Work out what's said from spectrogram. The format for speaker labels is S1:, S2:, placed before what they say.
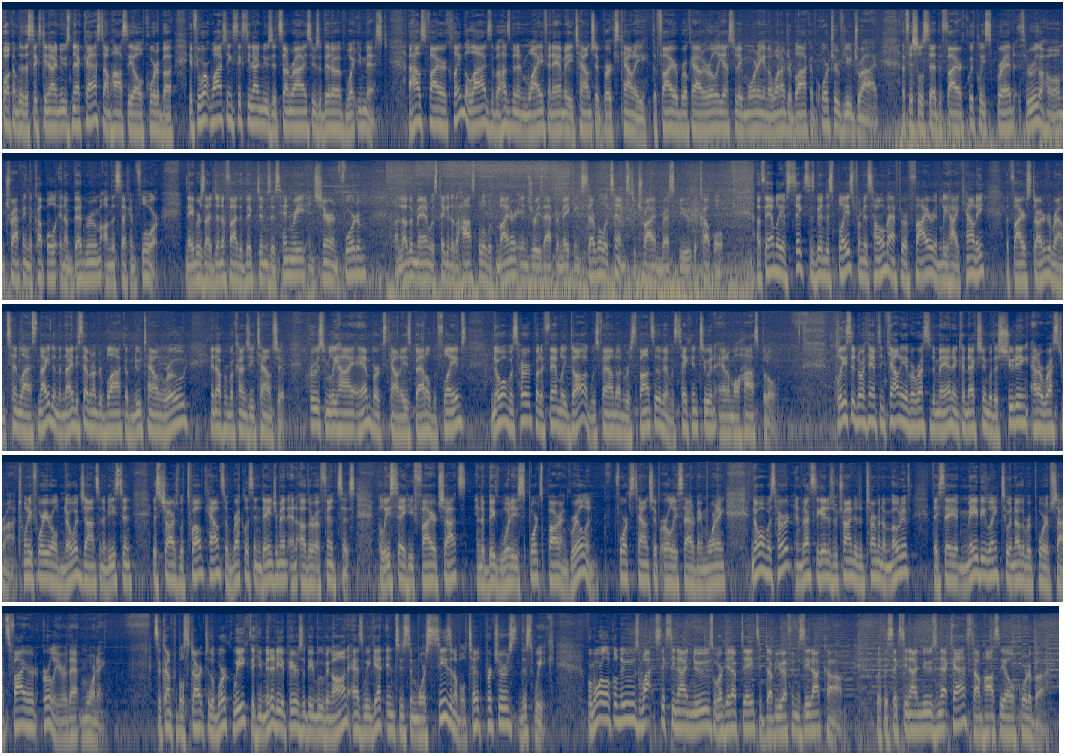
S1: Welcome to the 69 News Netcast. I'm Hasiel Cordoba. If you weren't watching 69 News at sunrise, here's a bit of what you missed. A house fire claimed the lives of a husband and wife in Amity Township, Berks County. The fire broke out early yesterday morning in the 100 block of Orchard View Drive. Officials said the fire quickly spread through the home, trapping the couple in a bedroom on the second floor. Neighbors identified the victims as Henry and Sharon Fordham. Another man was taken to the hospital with minor injuries after making several attempts to try and rescue the couple. A family of six has been displaced from its home after a fire in Lehigh County. The fire started around 10 last night in the 9700 block of Newtown Road in Upper Macungie Township. Crews from Lehigh and Berks counties battled the flames. No one was hurt, but a family dog was found unresponsive and was taken to an animal hospital. Police in Northampton County have arrested a man in connection with a shooting at a restaurant. 24-year-old Noah Johnson of Easton is charged with 12 counts of reckless endangerment and other offenses. Police say he fired shots into Big Woody's Sports Bar and Grill in Forks Township early Saturday morning. No one was hurt. Investigators are trying to determine a motive. They say it may be linked to another report of shots fired earlier that morning. It's a comfortable start to the work week. The humidity appears to be moving on as we get into some more seasonable temperatures this week. For more local news, watch 69 News or get updates at WFMZ.com. With the 69 News Netcast, I'm Hasiel Cordoba.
